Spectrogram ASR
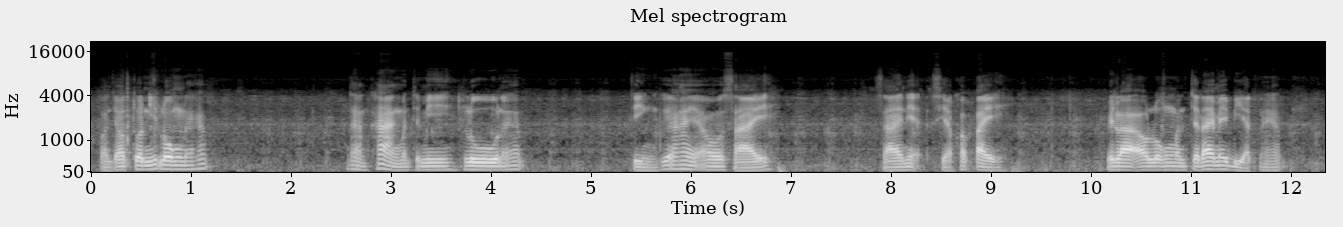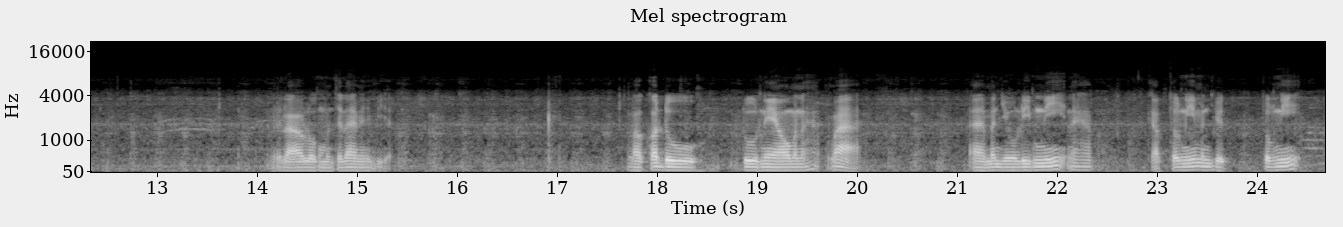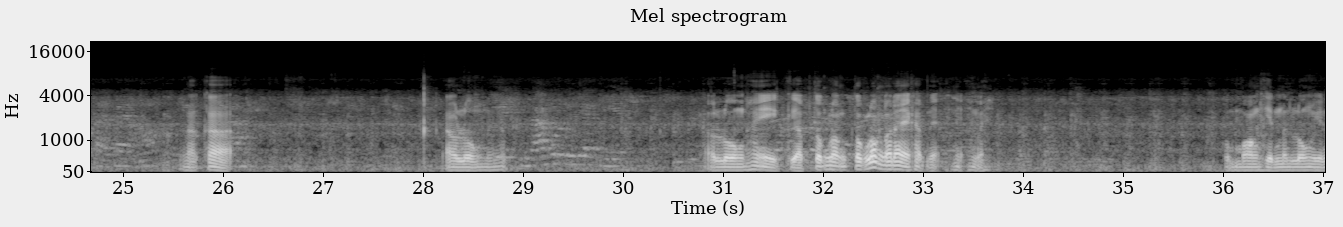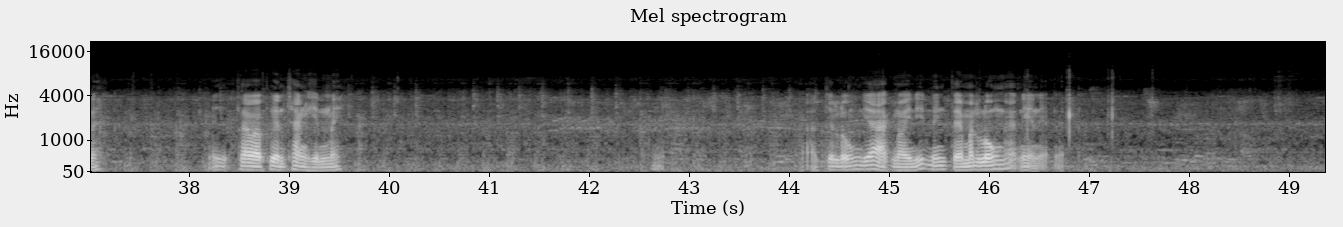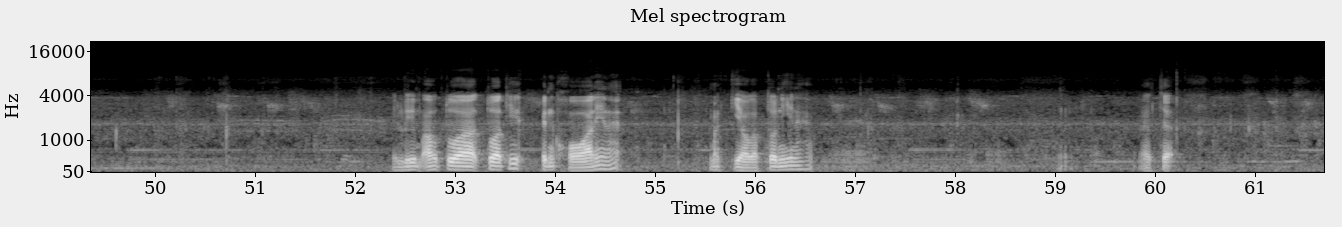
ก่อนจะเอาตัวนี้ลงนะครับ ด้านข้างมันจะมีรูนะครับ ติ่งเพื่อให้เอาสายสายเนี่ยเสียบเข้าไป เวลาเอาลงมันจะได้ไม่เบียดนะครับ เวลาเอาลงมันจะได้ไม่เบียด เราก็ดูดูแนวมันนะฮะว่าเออมันอยู่ริมนี้นะครับ กับตรงนี้มันหยุดตรงนี้ แล้วก็ เอาลงนะครับ เอาลงให้เกือบตรงร่องตรงร่องก็ได้ครับเนี่ยเห็นไหมผมมองเห็นมันลงอยู่นะ ถ้าว่าเพื่อนช่างเห็นไหม อาจจะลงยากหน่อยนิดนึง แต่มันลงนะเนี่ยเนี่ยอย่าลืมเอาตัวตัวที่เป็นขอนี่นะ มาเกี่ยวกับตัวนี้นะครับ อาจจะ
